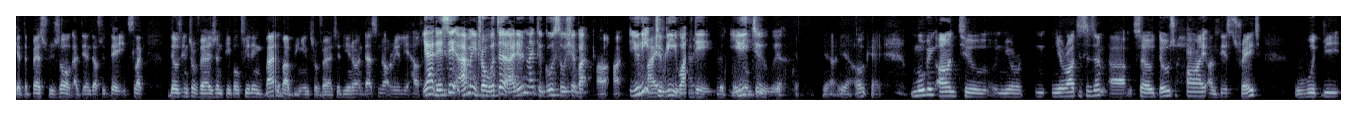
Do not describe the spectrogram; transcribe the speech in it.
get the best result at the end of the day. It's like those introversion people feeling bad about being introverted, you know, and that's not really healthy. Yeah, they say I'm introverted. I didn't like to go social, but Uh, I- you need I- to be one day. You need to. Yeah. yeah yeah okay moving on to neuro, neuroticism um, so those high on this trait would be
